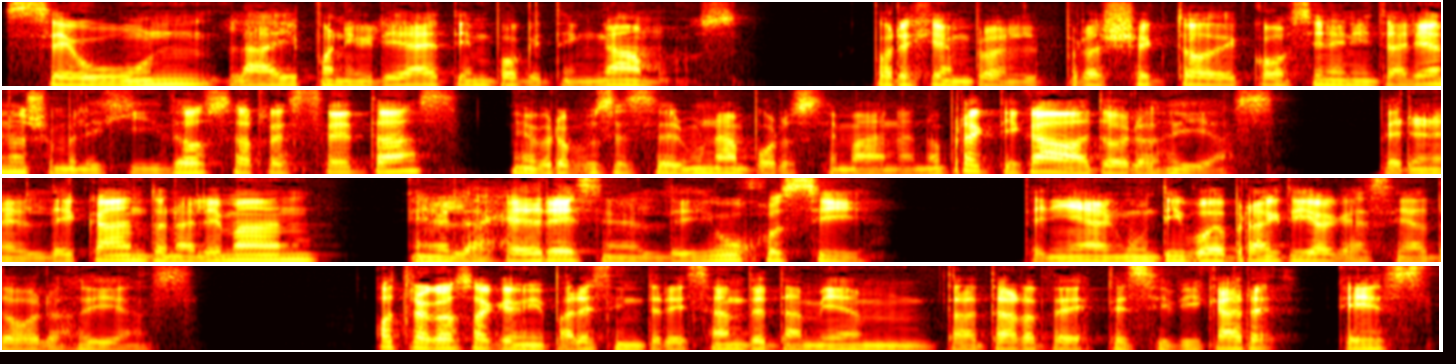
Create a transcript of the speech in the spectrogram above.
según la disponibilidad de tiempo que tengamos. Por ejemplo, en el proyecto de cocina en italiano yo me elegí 12 recetas, me propuse hacer una por semana. No practicaba todos los días, pero en el de canto en alemán en el ajedrez, en el de dibujo, sí. Tenía algún tipo de práctica que hacía todos los días. Otra cosa que me parece interesante también tratar de especificar es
